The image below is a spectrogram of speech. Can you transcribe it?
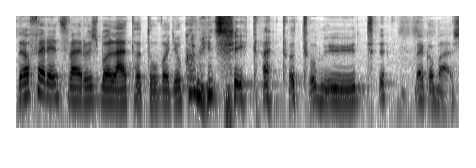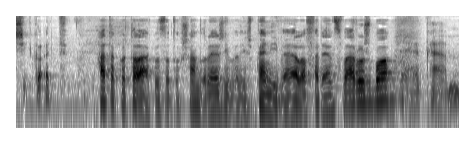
De a Ferencvárosban látható vagyok, amint sétáltatom őt, meg a másikat. Hát akkor találkozzatok Sándor Erzsivel és Pennivel a Ferencvárosba. Welcome.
